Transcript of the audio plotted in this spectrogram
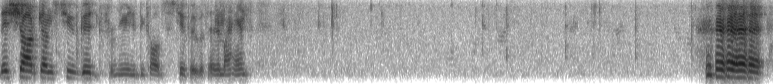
This shotgun's too good for me to be called stupid with it in my hands.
